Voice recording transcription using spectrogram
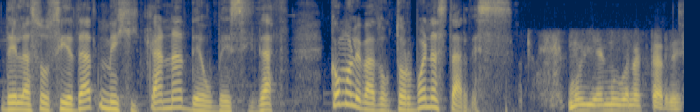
de la Sociedad Mexicana de Obesidad. ¿Cómo le va, doctor? Buenas tardes. Muy bien, muy buenas tardes.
